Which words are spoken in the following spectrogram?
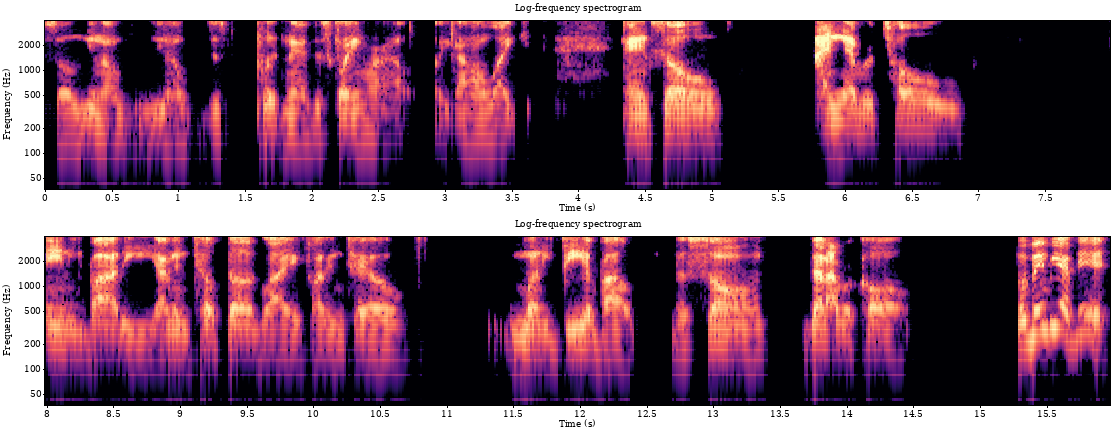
So you know, you know, just putting that disclaimer out, like I don't like it. And so I never told anybody. I didn't tell Thug Life. I didn't tell Money B about the song that I recall. But maybe I did.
